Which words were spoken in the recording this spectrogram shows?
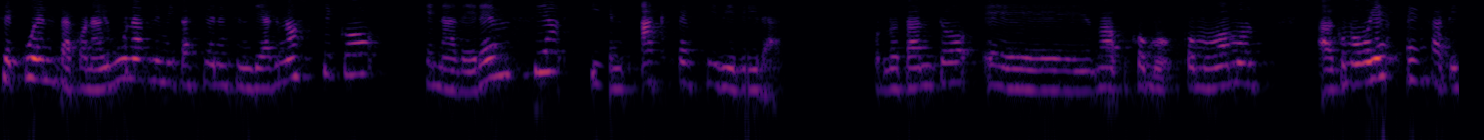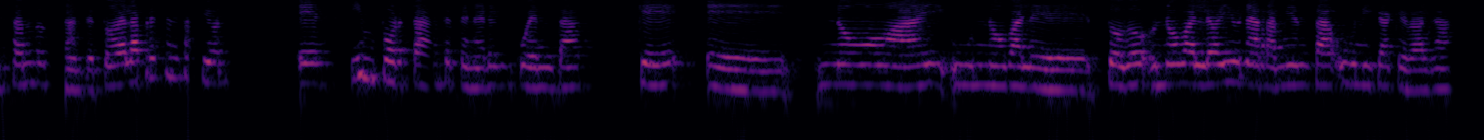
se cuenta con algunas limitaciones en diagnóstico, en adherencia y en accesibilidad. Por lo tanto, eh, como, vamos como voy a estar enfatizando durante toda la presentación, es importante tener en cuenta que eh, no hay un no vale todo, no vale hay una herramienta única que valga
